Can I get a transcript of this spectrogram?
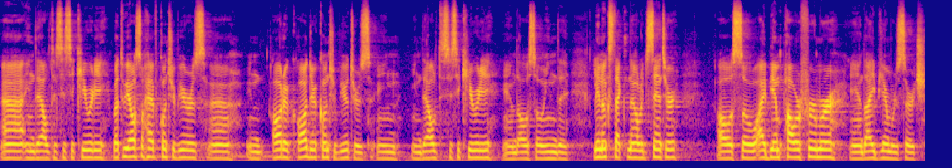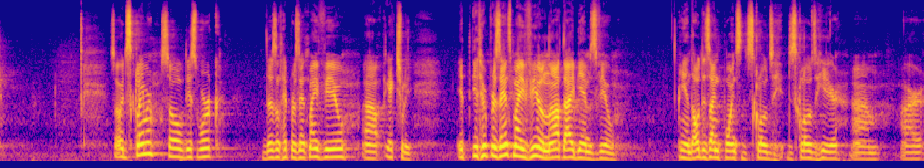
uh, in the LTC security, but we also have contributors uh, in other, other contributors in, in the LTC security and also in the Linux Technology Center, also IBM Power Firmware and IBM Research. So a disclaimer, so this work doesn't represent my view. Uh, actually, it, it, represents my view, not IBM's view. And all design points disclosed, disclosed here um, are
